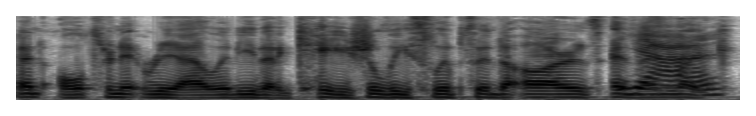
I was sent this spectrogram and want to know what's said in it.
an alternate reality that occasionally slips into ours, and Yeah. then like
